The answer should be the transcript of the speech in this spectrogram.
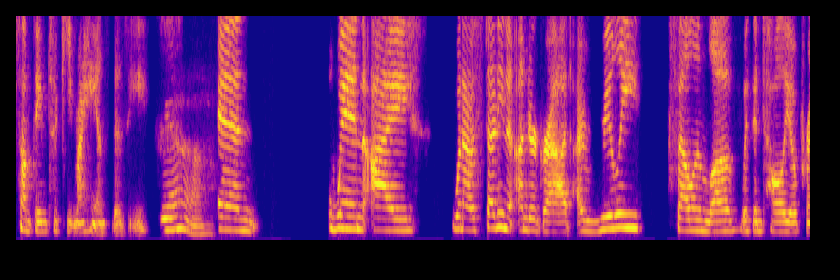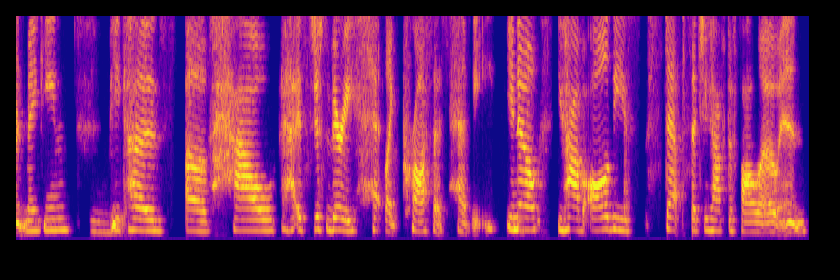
something to keep my hands busy. Yeah. And when I when I was studying at undergrad, I really fell in love with intaglio printmaking mm. because of how it's just very he- like process heavy. You know, you have all these steps that you have to follow and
